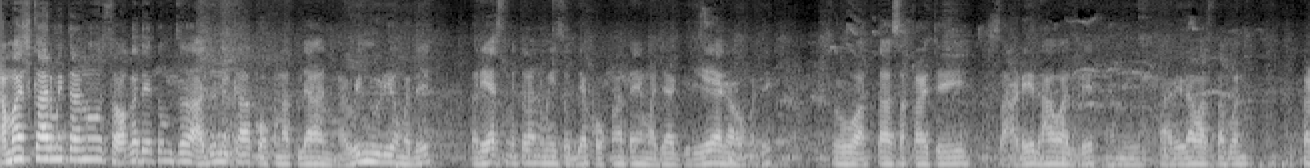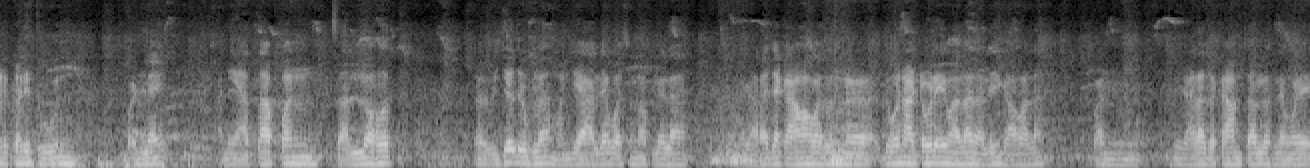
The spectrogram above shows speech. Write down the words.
नमस्कार मित्रांनो स्वागत आहे तुमचं अजून एका कोकणातल्या नवीन व्हिडिओमध्ये. तर याच मित्रांनो मी सध्या कोकणात आहे माझ्या गिरिया या गावामध्ये. सो आत्ता सकाळचे साडे दहा वाजलेत आणि साडे दहा वाजता पण कडकडीत ऊन पडलं आहे आणि आता आपण चाललो आहोत विजयदुर्गला. म्हणजे आल्यापासून आपल्याला घराच्या कामापासून दोन आठवडे मला झाले गावाला. पण घराचं काम चालू असल्यामुळे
